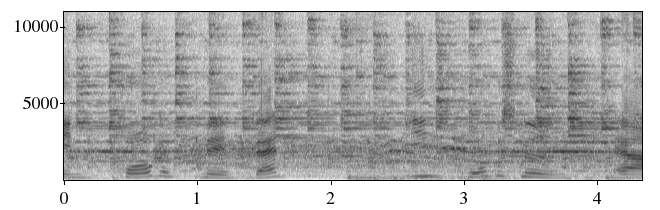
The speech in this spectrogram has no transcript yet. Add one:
en krukke med vand. I kokosnøden er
